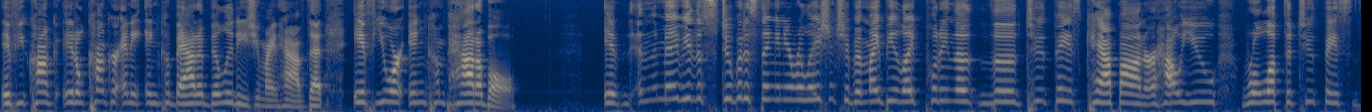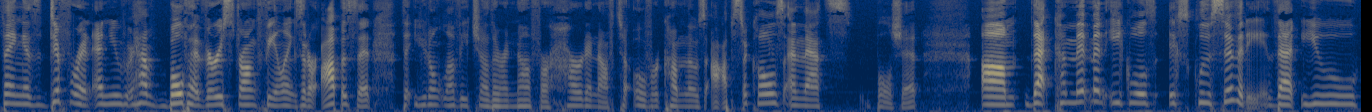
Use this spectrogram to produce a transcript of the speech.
If you conquer, it'll conquer any incompatibilities you might have. That if you are incompatible, it, and maybe the stupidest thing in your relationship, it might be like putting the, the toothpaste cap on or how you roll up the toothpaste thing is different and you have both have very strong feelings that are opposite that you don't love each other enough or hard enough to overcome those obstacles and that's bullshit. Um, that commitment equals exclusivity that you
